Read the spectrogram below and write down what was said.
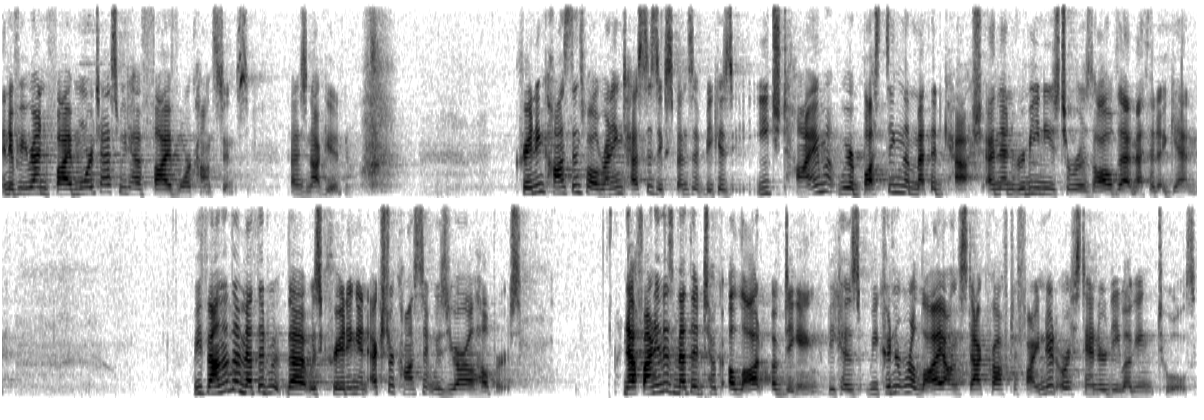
And if we ran five more tests, we'd have five more constants. That is not good. Creating constants while running tests is expensive because each time we're busting the method cache, and then Ruby needs to resolve that method again. We found that the method that was creating an extra constant was URL helpers. Now, finding this method took a lot of digging because we couldn't rely on Stackprof to find it or standard debugging tools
